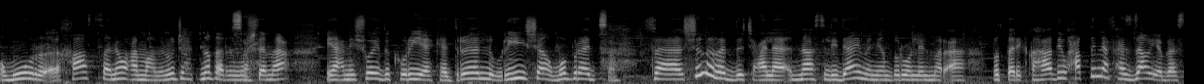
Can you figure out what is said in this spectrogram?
أمور خاصة نوعا ما من وجهة نظر المجتمع صح. يعني شوي ذكوريه كدريل وريشة ومبرد. صح. فشنو ردك على الناس اللي دائما ينظرون للمرأة بالطريقة هذه وحاطينها في هالزاوية بس؟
